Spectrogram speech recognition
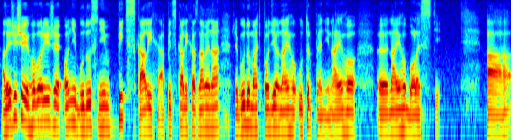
Ale Ježiš jej hovorí, že oni budú s ním piť z kalicha. Piť z kalicha znamená, že budú mať podiel na jeho utrpení, na jeho, e, na jeho bolesti. A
